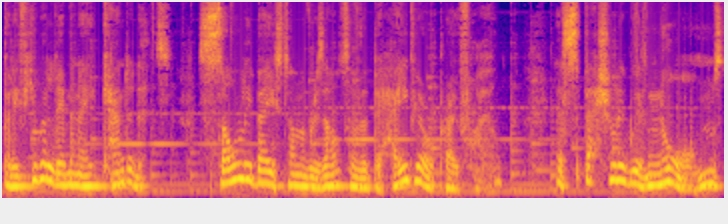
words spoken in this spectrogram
But if you eliminate candidates solely based on the results of a behavioural profile, especially with norms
